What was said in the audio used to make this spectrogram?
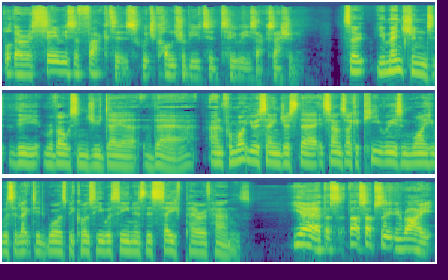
but there are a series of factors which contributed to his accession. So you mentioned the revolts in Judea there, and from what you were saying just there, it sounds like a key reason why he was selected was because he was seen as this safe pair of hands. Yeah, that's that's absolutely right.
